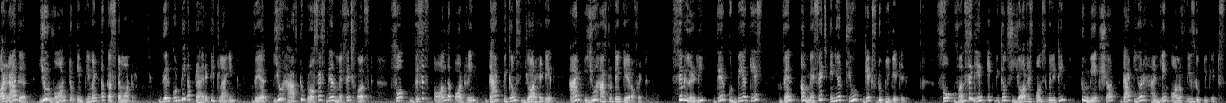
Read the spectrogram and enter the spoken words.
Or rather, you want to implement a custom order. There could be a priority client where you have to process their message first. So this is all the ordering that becomes your headache and you have to take care of it. Similarly, there could be a case when a message in your queue gets duplicated. So once again, it becomes your responsibility to make sure that you're handling all of these duplicates.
